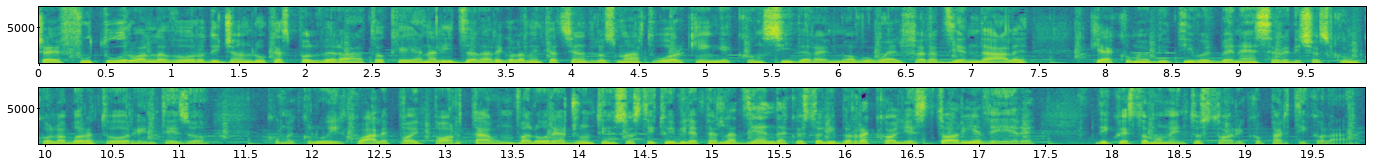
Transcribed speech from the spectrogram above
C'è Futuro al lavoro di Gianluca Spolverato che analizza la regolamentazione dello smart working e considera il nuovo welfare aziendale che ha come obiettivo il benessere di ciascun collaboratore, inteso come colui il quale poi porta un valore aggiunto insostituibile per l'azienda. Questo libro raccoglie storie vere di questo momento storico particolare.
